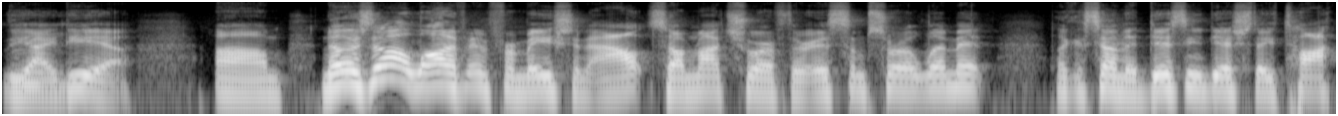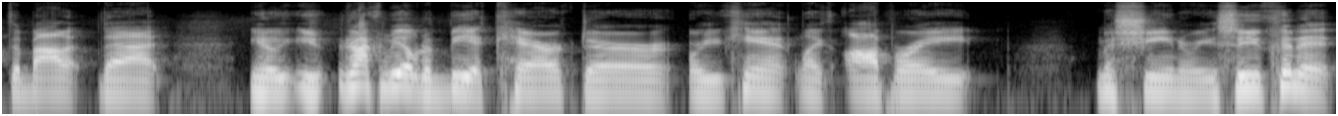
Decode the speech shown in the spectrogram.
the Mm-hmm. idea. Um, now, there's not a lot of information out, so I'm not sure if there is some sort of limit. Like I said on the Disney Dish, they talked about it that you know you're not gonna be able to be a character, or you can't like operate machinery, so you couldn't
